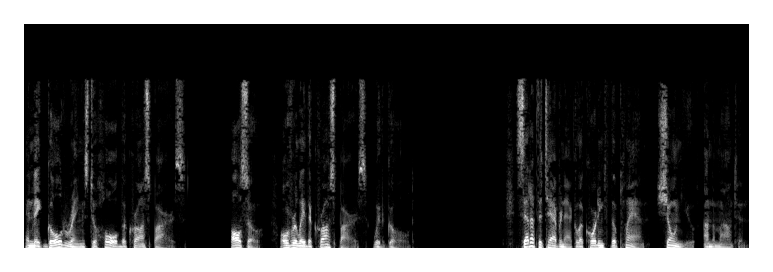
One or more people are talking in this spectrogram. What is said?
and make gold rings to hold the crossbars. Also overlay the crossbars with gold. Set up the tabernacle according to the plan shown you on the mountain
